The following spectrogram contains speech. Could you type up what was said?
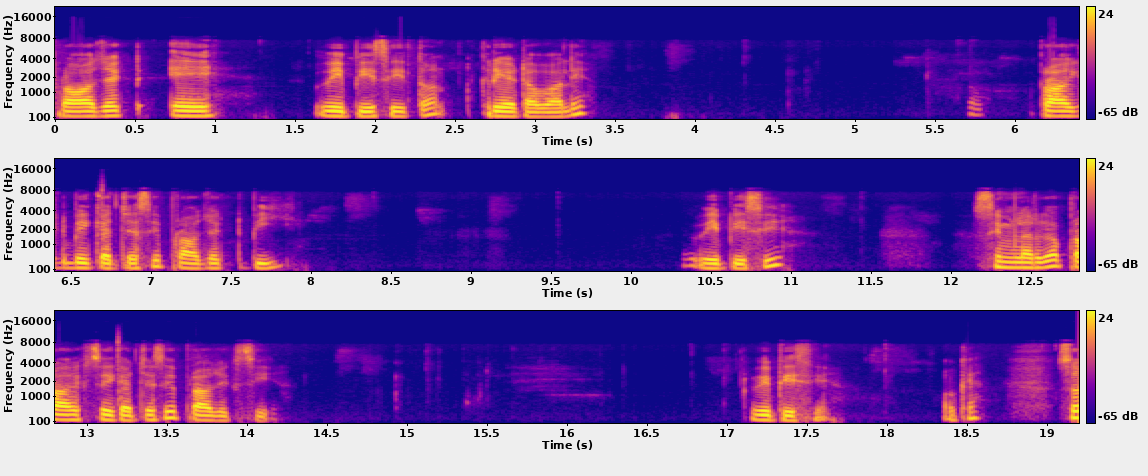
ప్రాజెక్ట్ ఏ విపిసితో క్రియేట్ అవ్వాలి. ప్రాజెక్ట్ బికి వచ్చేసి ప్రాజెక్ట్ బి విపిసి సిమిలర్గా ప్రాజెక్ట్ సికి వచ్చేసి project C VPC okay so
